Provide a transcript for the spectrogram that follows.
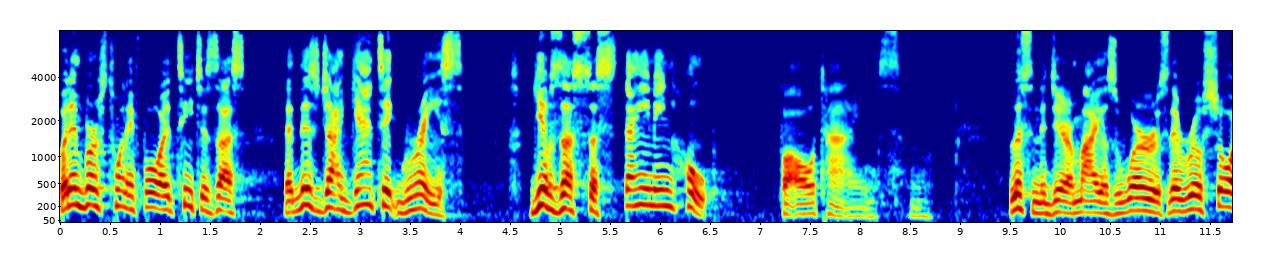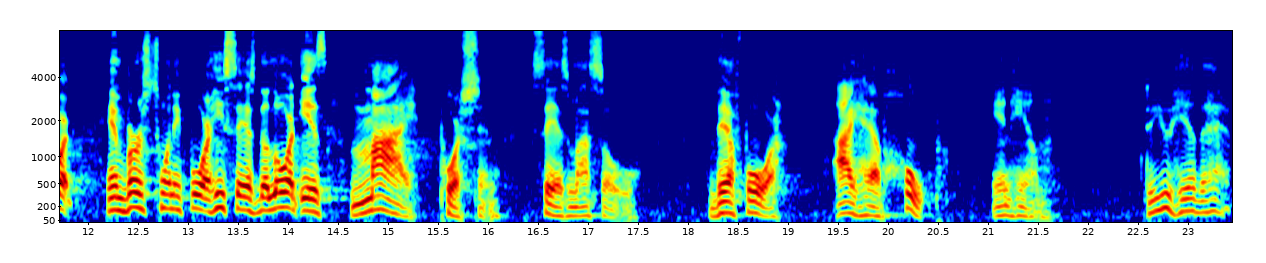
But in verse 24, it teaches us that this gigantic grace gives us sustaining hope for all times. Hmm. Listen to Jeremiah's words. They're real short. In verse 24, he says, The Lord is my portion, says my soul. Therefore, I have hope in him. Do you hear that?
